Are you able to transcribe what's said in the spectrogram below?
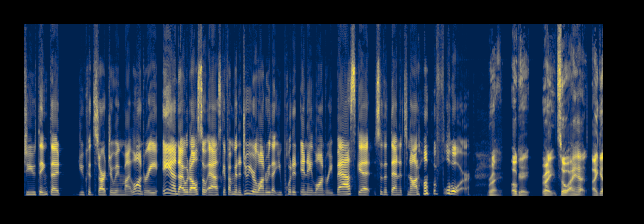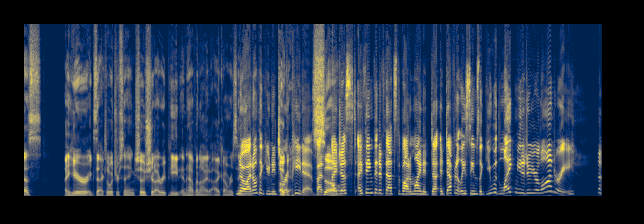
do you think that you could start doing my laundry? And I would also ask if I'm going to do your laundry that you put it in a laundry basket so that then it's not on the floor. Right. Okay. Right. So I had. I guess I hear exactly what you're saying. So should I repeat and have an eye to eye conversation? No, I don't think you need to Okay. repeat it, but So- I just I think that if that's the bottom line, it de- it definitely seems like you would like me to do your laundry.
